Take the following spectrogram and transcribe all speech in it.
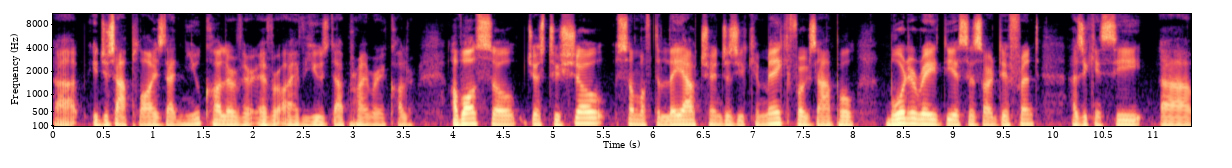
uh, it just applies that new color wherever I have used that primary color. I've also, just to show some of the layout changes you can make, for example, border radiuses are different. As you can see, uh,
